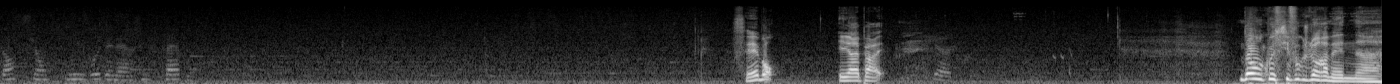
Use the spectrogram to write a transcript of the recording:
Attention, niveau d'énergie faible. C'est bon. Il est réparé. Donc, où est-ce qu'il faut que je le ramène?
